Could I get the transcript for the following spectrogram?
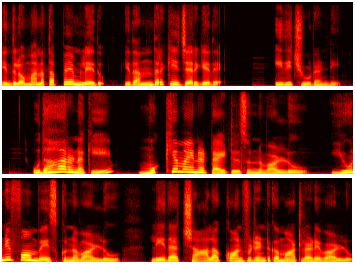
ఇందులో మన తప్పేం లేదు ఇదందరికీ జరిగేదే. ఇది చూడండి. ఉదాహరణకి ముఖ్యమైన టైటిల్స్ ఉన్నవాళ్ళు యూనిఫామ్ వేసుకున్నవాళ్ళు లేదా చాలా కాన్ఫిడెంట్గా మాట్లాడేవాళ్ళు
